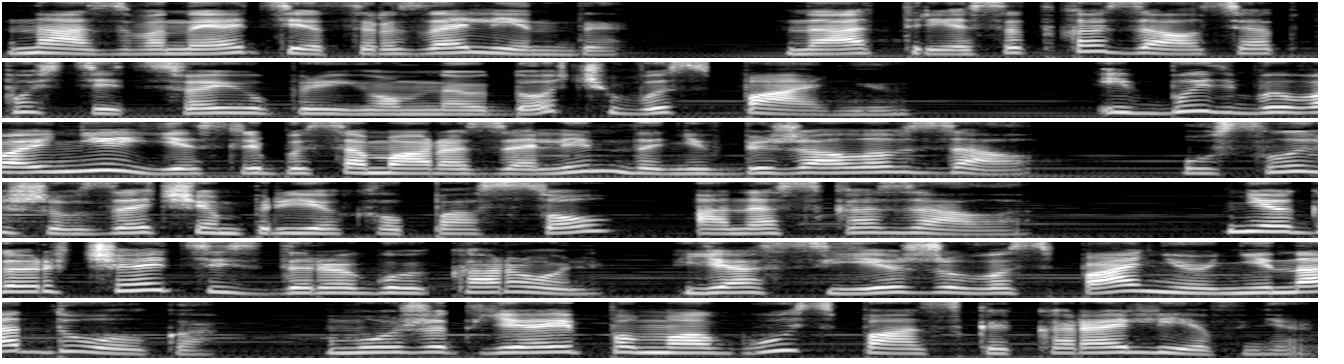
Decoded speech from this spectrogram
названный отец Розалинды, наотрез отказался отпустить свою приемную дочь в Испанию. И быть бы войне, если бы сама Розалинда не вбежала в зал. Услышав, зачем приехал посол, она сказала, «Не огорчайтесь, дорогой король, я съезжу в Испанию ненадолго. Может, я и помогу испанской королевне».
